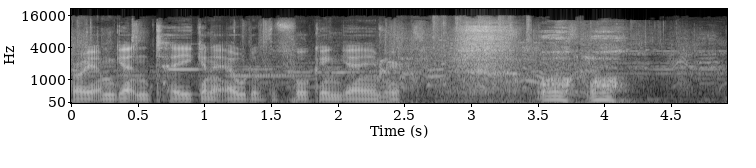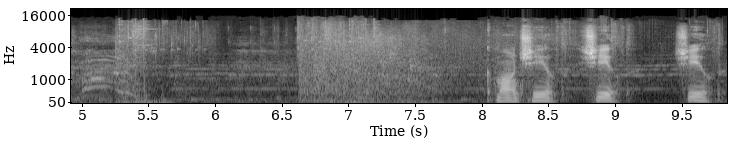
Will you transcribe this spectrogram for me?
Right, I'm getting taken out of the fucking game here. Oh, oh. Come on, shield, shield, shield.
